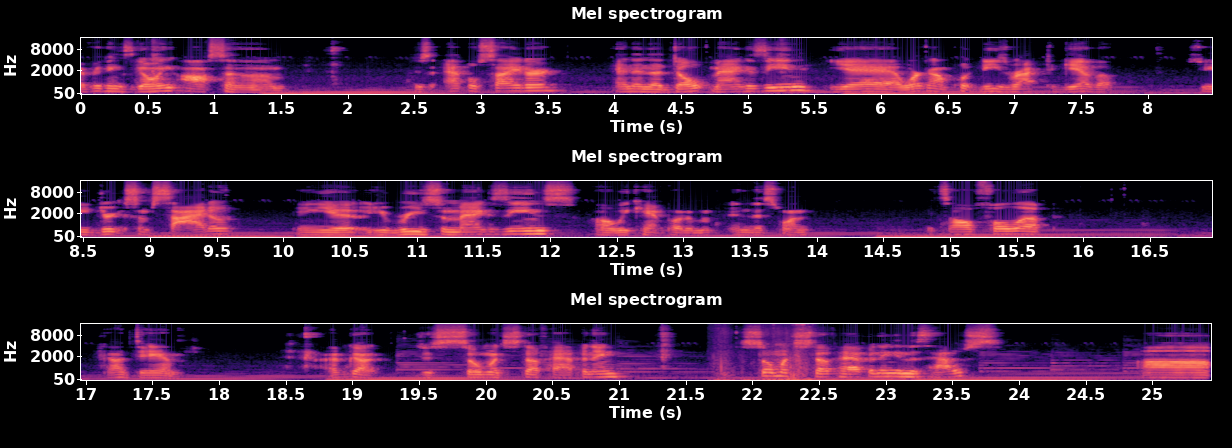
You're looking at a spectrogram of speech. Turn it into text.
Everything's going awesome. There's apple cider and an adult magazine. Yeah, we're gonna put these right together. So you drink some cider and you you read some magazines. Oh, we can't put them in this one. It's all full up. God damn. I've got just so much stuff happening. So much stuff happening in this house. Uh,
